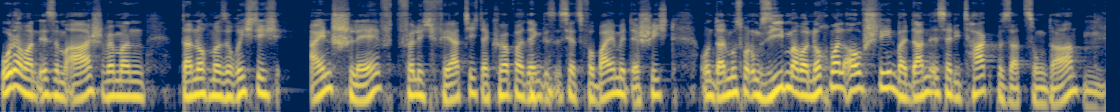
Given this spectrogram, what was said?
Oder man ist im Arsch, wenn man dann nochmal so richtig einschläft, völlig fertig. Der Körper denkt, es ist jetzt vorbei mit der Schicht. Und dann muss man um sieben aber nochmal aufstehen, weil dann ist ja die Tagbesatzung da. Mhm.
